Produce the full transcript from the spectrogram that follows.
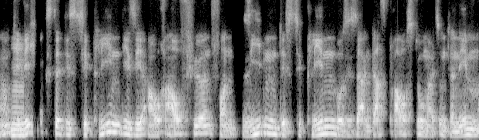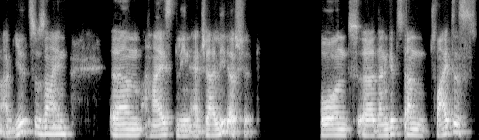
Ja, die mhm. wichtigste Disziplin, die Sie auch aufführen von sieben Disziplinen, wo Sie sagen, das brauchst du, um als Unternehmen agil zu sein, ähm, heißt Lean Agile Leadership. Und äh, dann gibt's dann zweites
